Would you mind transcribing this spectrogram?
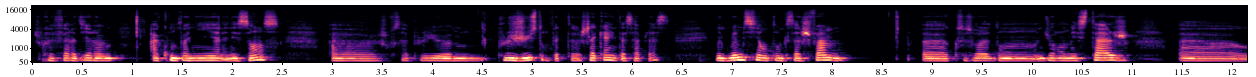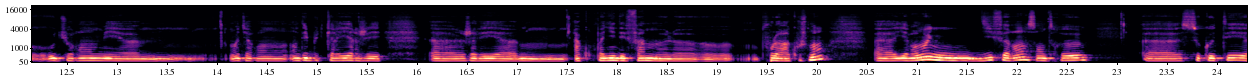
je préfère dire accompagner à la naissance. je trouve ça plus plus juste. En fait, chacun est à sa place. Donc, même si en tant que sage-femme, que ce soit dans, durant mes stages euh, ou durant mes, euh, on va dire en, début de carrière, j'ai, euh, j'avais euh, accompagné des femmes pour leur accouchement. Il y a vraiment une différence entre ce côté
